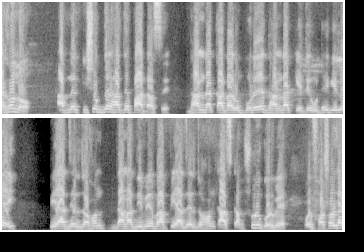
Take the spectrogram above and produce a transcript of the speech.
এখনও আপনার কৃষকদের হাতে পাট আছে। ধানটা কাটার উপরে ধানটা কেটে উঠে গেলেই পেঁয়াজের যখন দানা দিবে বা পেঁয়াজের যখন কাজ কাম শুরু করবে ওই ফসলটা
